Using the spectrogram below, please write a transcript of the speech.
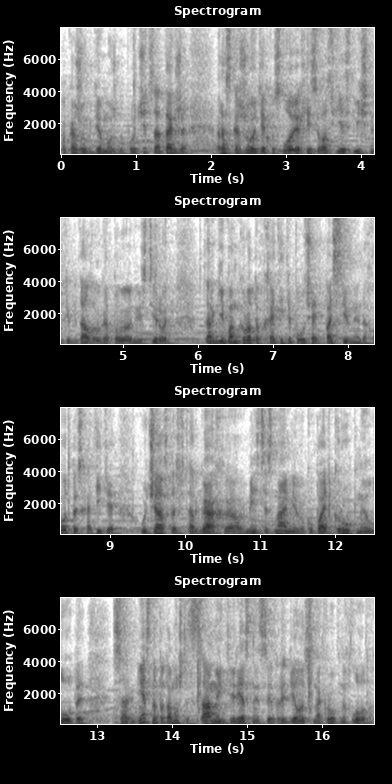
покажу, где можно поучиться, а также расскажу о тех условиях, если у вас есть личный капитал, вы готовы инвестировать в торги банкротов, хотите получать пассивный доход, то есть хотите участвовать в торгах э, вместе с нами, выкупать крупные лоты совместно, потому что самые интересные цифры делаются на крупных лотах.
